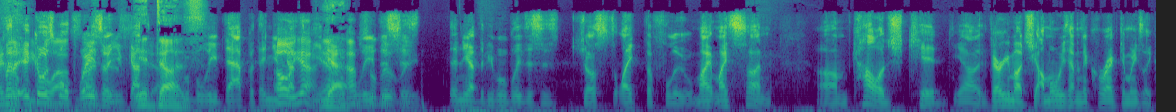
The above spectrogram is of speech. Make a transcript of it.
i but it goes both ways, though. You've got It the people does. who believe that, but then you've Oh, got yeah, the people yeah, who believe this is. absolutely. Then you have the people who believe this is just like the flu. My my son, um, college kid, you know, very much. I'm always having to correct him when he's like,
